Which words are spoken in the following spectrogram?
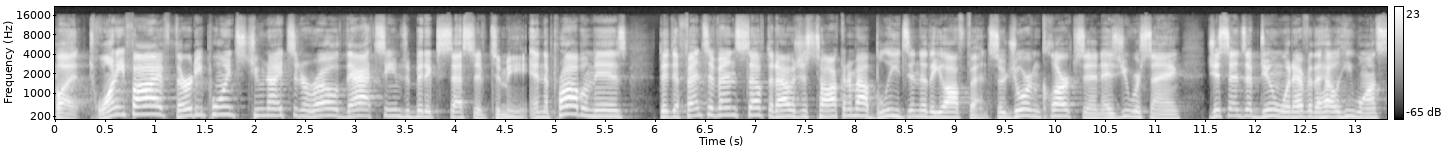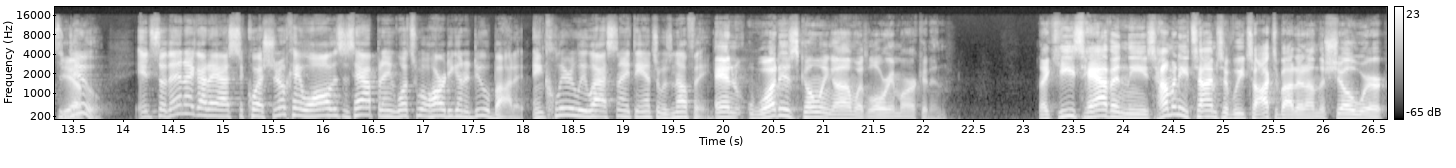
But 25, 30 points two nights in a row, that seems a bit excessive to me. And the problem is the defensive end stuff that I was just talking about bleeds into the offense. So Jordan Clarkson, as you were saying, just ends up doing whatever the hell he wants to Yep. do. And so then I got to ask the question okay, well, all this is happening. What's Will Hardy going to do about it? And clearly last night the answer was nothing. And what is going on with Lauri Markkanen? Like he's having these. How many times have we talked about it on the show where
